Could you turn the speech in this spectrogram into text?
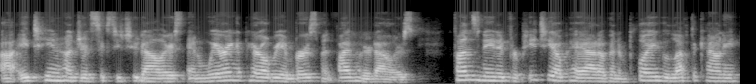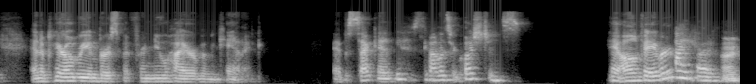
uh, eighteen hundred sixty-two dollars and wearing apparel reimbursement, five hundred dollars. Funds needed for PTO payout of an employee who left the county and apparel reimbursement for new hire of a mechanic. I Have a second? Yes. Comments or questions? Okay, all in favor? Hi. Aye.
